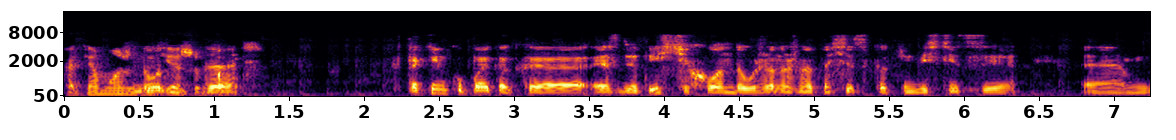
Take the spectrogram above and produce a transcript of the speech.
Хотя, может ну, быть, я ошибаюсь. Да к таким купе, как S2000 э, Honda, уже нужно относиться как к инвестиции Эм,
